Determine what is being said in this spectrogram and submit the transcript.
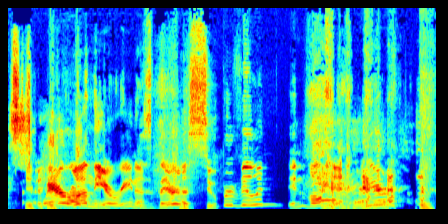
Swear on the arena. is there a supervillain involved here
